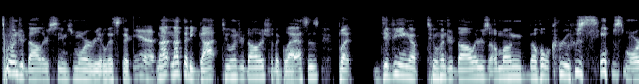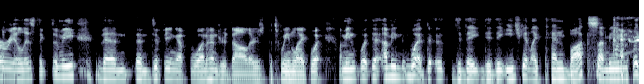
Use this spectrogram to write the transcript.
two hundred dollars seems more realistic. Yeah. Not not that he got two hundred dollars for the glasses, but divvying up two hundred dollars among the whole crew seems more realistic to me than than divvying up one hundred dollars between like what I mean what I mean what did they did they each get like ten bucks? I mean like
